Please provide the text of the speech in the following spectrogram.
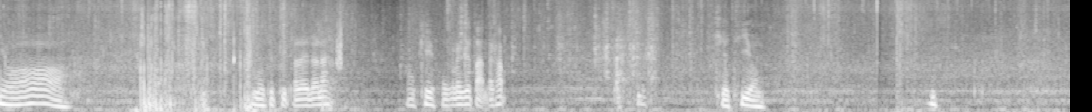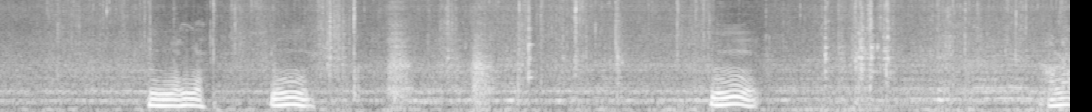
อย่อมันจะติดอะไรแล้วนะ โอเคผมกำลังจะตัดนะครับเคลียร์ที่ก่อนนี่ไงนี่ไงนี่นี่เอาละ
